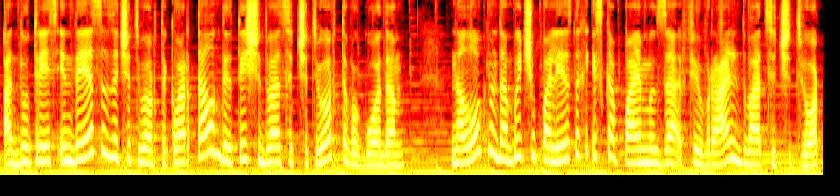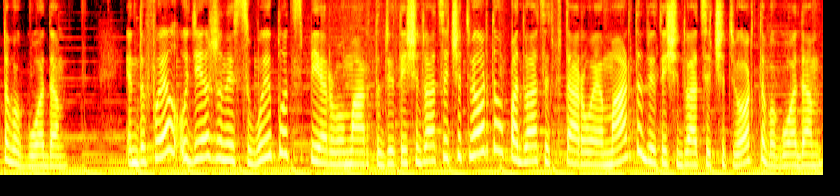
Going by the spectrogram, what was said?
Одну треть НДС за четвертый квартал 2024 года. Налог на добычу полезных ископаемых за февраль 2024 года. НДФЛ, удержанный с выплат с 1 марта 2024 по 22 марта 2024 года.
